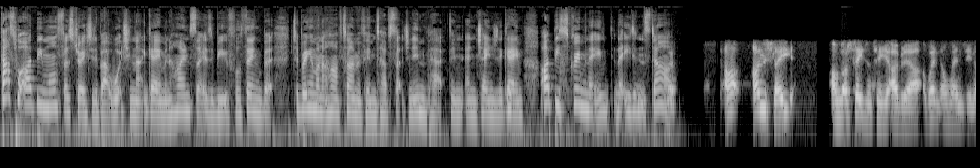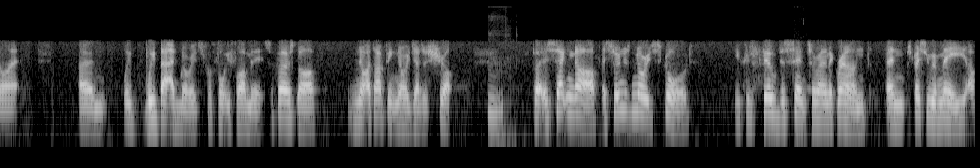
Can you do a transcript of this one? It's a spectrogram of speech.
That's what I'd be more frustrated about watching that game. And hindsight is a beautiful thing, but to bring him on at half time of him to have such an impact and, and change the game, I'd be screaming that he, that he didn't start. I, honestly, I've got a season ticket over there. I went on Wednesday night, and we we battered Norwich for 45 minutes. The first half, no, I don't think Norwich had a shot. Hmm. But the second half, as soon as Norwich scored, you could feel the sense around the ground, and especially with me, I,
